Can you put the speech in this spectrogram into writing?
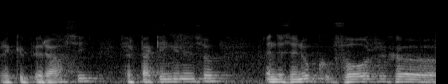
recuperatie, verpakkingen en zo. En er zijn ook voorge,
